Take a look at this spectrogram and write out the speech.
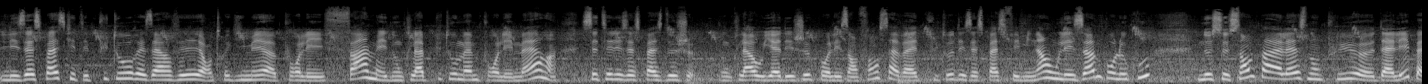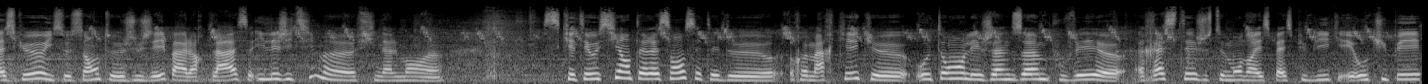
les espaces qui étaient plutôt réservés entre guillemets euh, pour les femmes et donc là plutôt même pour les mères, c'était les espaces de jeu. Donc là où il y a des jeux pour les enfants, ça va être plutôt des espaces féminins où les hommes pour le coup ne se sentent pas à l'aise non plus euh, d'aller parce que ils se sentent euh, jugés pas à leur place, illégitimes euh, finalement. Ce qui était aussi intéressant, c'était de remarquer que autant les jeunes hommes pouvaient euh, rester justement dans l'espace public et occuper,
